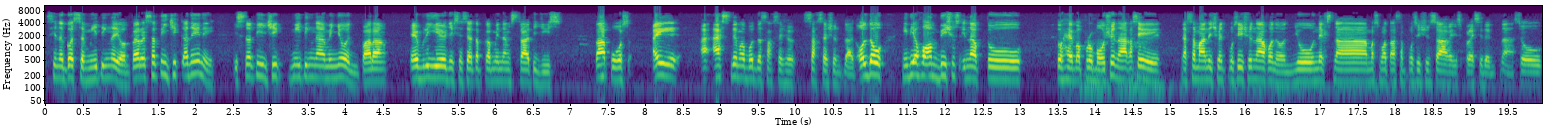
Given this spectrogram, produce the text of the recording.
sinagot sa meeting na yon, pero strategic ano yun eh, strategic meeting namin yon. Parang every year nagse-set up kami ng strategies. Tapos I, I ask them about the succession succession plan. Although hindi ako ambitious enough to to have a promotion ha kasi nasa management position na ako noon, yung next na mas mataas na position sa akin is president na. So,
